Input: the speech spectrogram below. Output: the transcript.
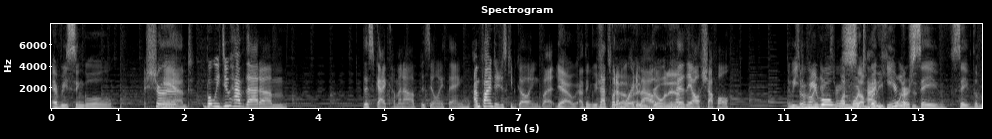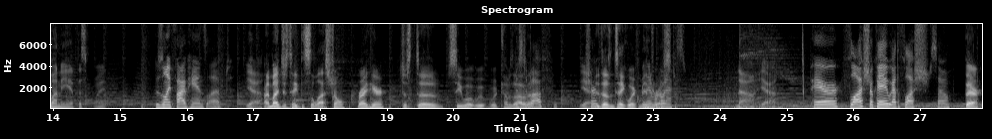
every single Sure, hand. but we do have that um. This guy coming up is the only thing. I'm fine to just keep going, but Yeah, I think we should. that's what Yeah, I'm worried I'm about. going in. How they all shuffle. Do we So we're re-roll next, right? one more Somebody time here or save save the money at this point? There's only five hands left. Yeah. I might just take the celestial right here, just to see what what comes Just out a of it. Yeah. Sure. It doesn't take away from And then we'll go interest. next. No. Yeah. Pair, flush. Okay, we got the flush. So There.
